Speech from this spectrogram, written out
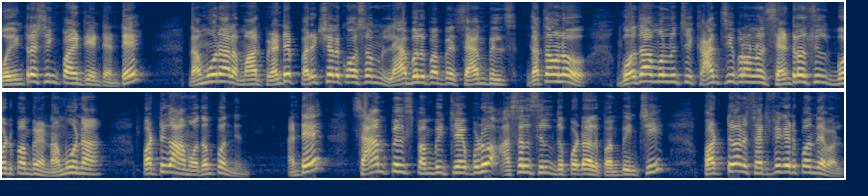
ఓ ఇంట్రెస్టింగ్ పాయింట్ ఏంటంటే నమూనాల మార్పిడి అంటే పరీక్షల కోసం ల్యాబులు పంపే శాంపిల్స్ గతంలో గోదాముల నుంచి కాంచీపురంలో సెంట్రల్ సిల్క్ బోర్డు పంపిన నమూనా పట్టుగా ఆమోదం పొందింది. అంటే శాంపిల్స్ పంపించేప్పుడు అసలు సిల్క్ దుప్పటాలు పంపించి పట్టు అని సర్టిఫికేట్ పొందేవాళ్ళు.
